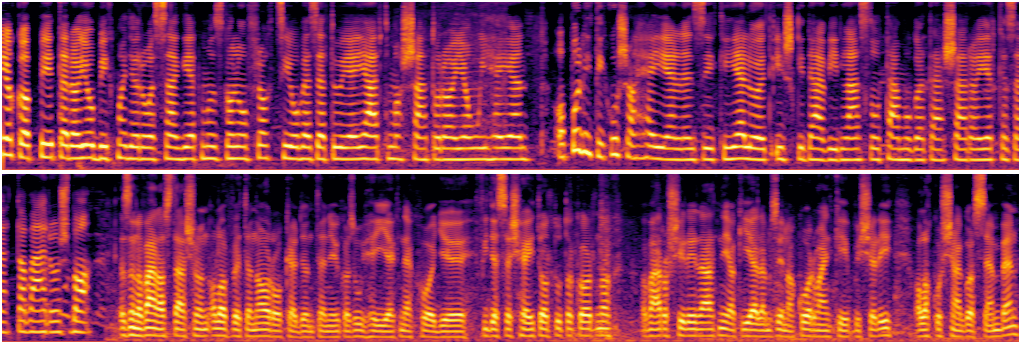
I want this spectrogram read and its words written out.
Jakab Péter a Jobbik Magyarországért mozgalom frakcióvezetője járt ma helyen. A politikus a helyi ellenzéki jelölt Iski Dávid László támogatására érkezett a városba. Ezen a választáson alapvetően arról kell dönteniük az új helyieknek, hogy fideszes helytartót akarnak a városérén látni, aki jellemzően a kormány képviseli a lakossággal szemben,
